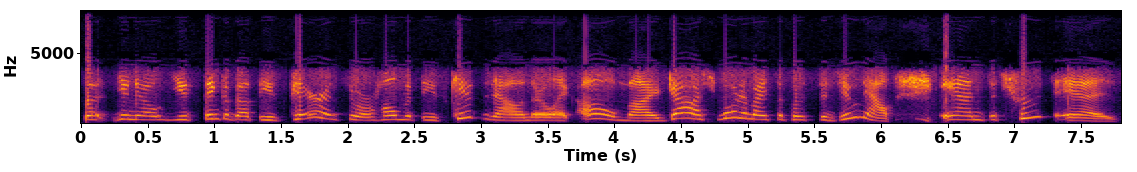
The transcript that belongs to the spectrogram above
but, you know, you think about these parents who are home with these kids now, and they're like, oh my gosh, what am I supposed to do now? And the truth is,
